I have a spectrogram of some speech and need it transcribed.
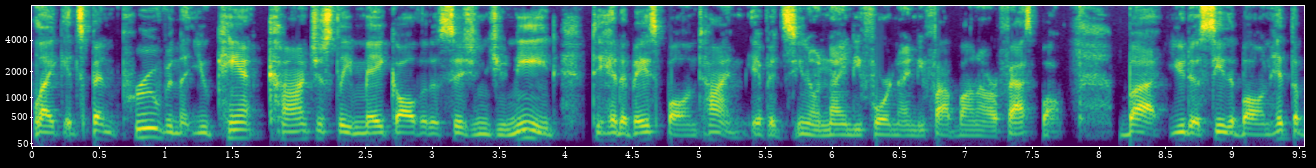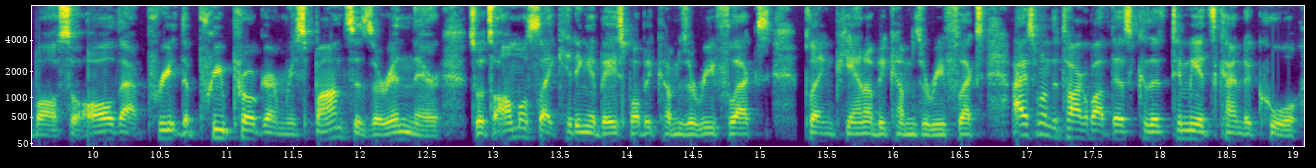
like it's been proven that you can't consciously make all the decisions you need to hit a baseball in time if it's you know 94 95 mile an hour fastball. But you just see the ball and hit the ball. So all that pre the pre-programmed responses are in there. So it's almost like hitting a baseball becomes a reflex playing piano becomes a reflex. I just wanted to talk about this because to me it's kind of cool.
